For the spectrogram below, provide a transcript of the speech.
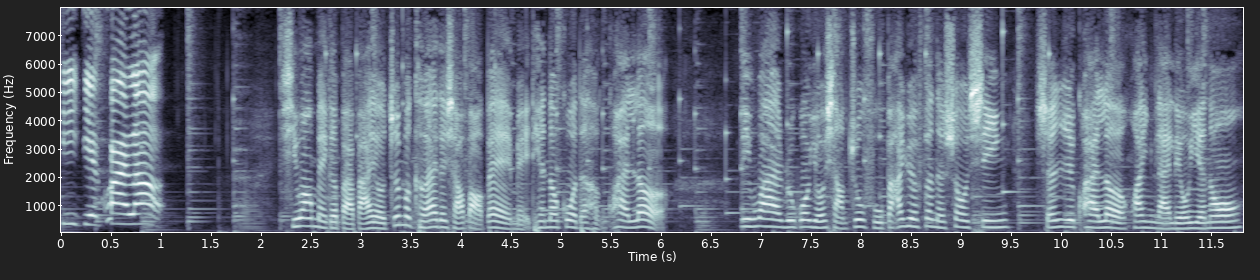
亲节快乐。希望每个爸爸有这么可爱的小宝贝，每天都过得很快乐。另外，如果有想祝福八月份的寿星生日快乐，欢迎来留言哦。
